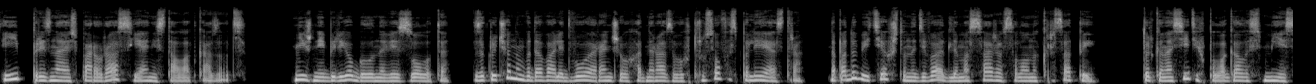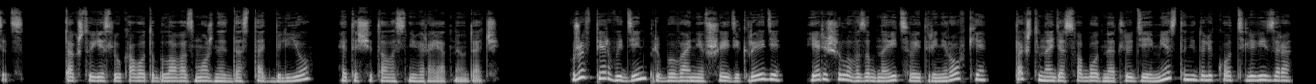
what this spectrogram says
и, признаюсь, пару раз я не стала отказываться. Нижнее белье было на вес золота. Заключенным выдавали двое оранжевых одноразовых трусов из полиэстера, наподобие тех, что надевают для массажа в салонах красоты. Только носить их полагалось месяц. Так что если у кого-то была возможность достать белье, это считалось невероятной удачей. Уже в первый день пребывания в Шейди Грейди я решила возобновить свои тренировки, так что, найдя свободное от людей место недалеко от телевизора,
